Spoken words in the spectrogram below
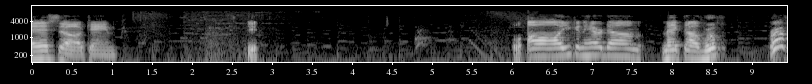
It is a uh, game. Yeah. Oh, you can hear them make the roof, roof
